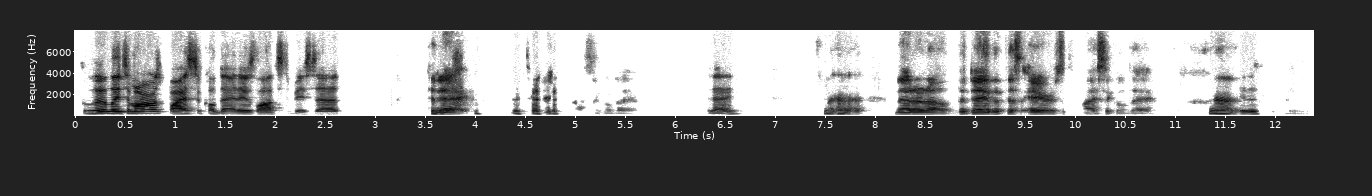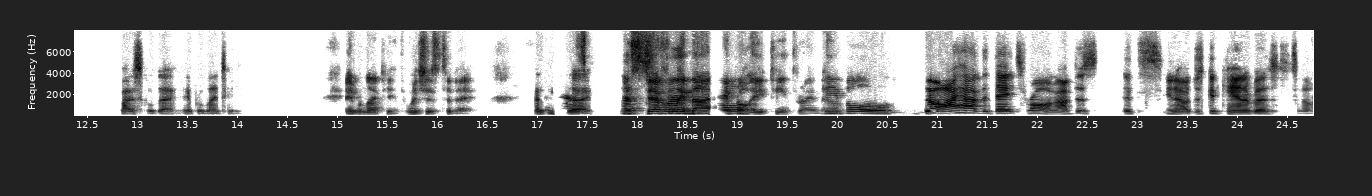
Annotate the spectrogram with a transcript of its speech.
absolutely. Tomorrow's bicycle day. There's lots to be said Today. Today's bicycle day. today. no, no, no. The day that this airs is bicycle day. It is bicycle day, April 19th. April 19th, which is today. That's That's- today. It's That's definitely not people- April 18th right now. People, No, I have the dates wrong. I'm just, it's, you know, just good cannabis. So,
